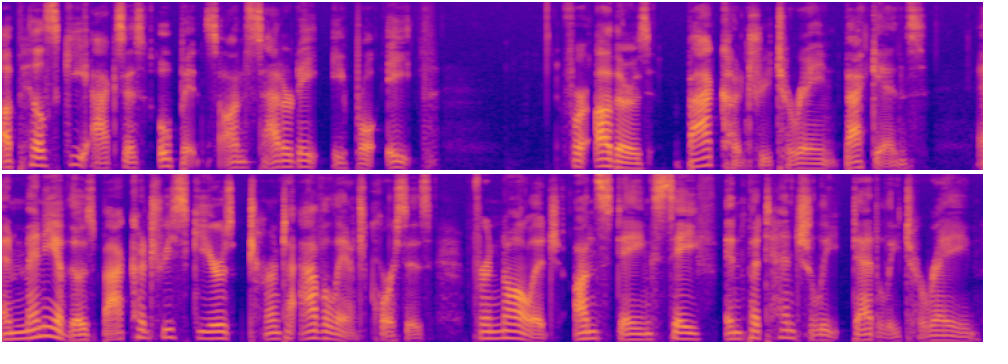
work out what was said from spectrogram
uphill ski access opens on Saturday, April 8th. For others, backcountry terrain beckons, and many of those backcountry skiers turn to avalanche courses for knowledge on staying safe in potentially deadly terrain.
